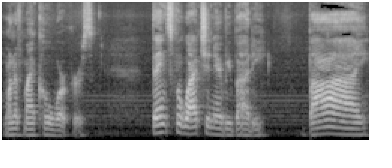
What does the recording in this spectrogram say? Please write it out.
one of my co-workers. Thanks for watching everybody. Bye.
